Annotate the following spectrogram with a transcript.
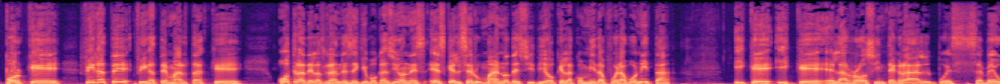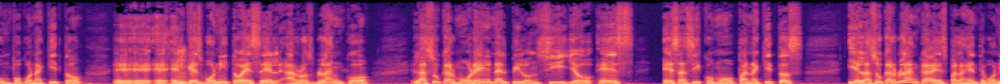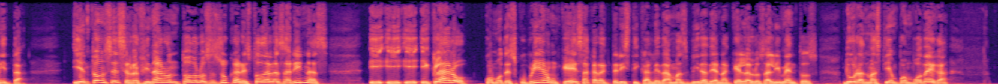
Porque fíjate, fíjate Marta, que otra de las grandes equivocaciones es que el ser humano decidió que la comida fuera bonita y que, y que el arroz integral pues se ve un poco naquito, eh, eh, eh, el que es bonito es el arroz blanco, el azúcar morena, el piloncillo es, es así como panaquitos y el azúcar blanca es para la gente bonita. Y entonces se refinaron todos los azúcares, todas las harinas. Y, y, y, y claro, como descubrieron que esa característica le da más vida de anaquel a los alimentos, duran más tiempo en bodega,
